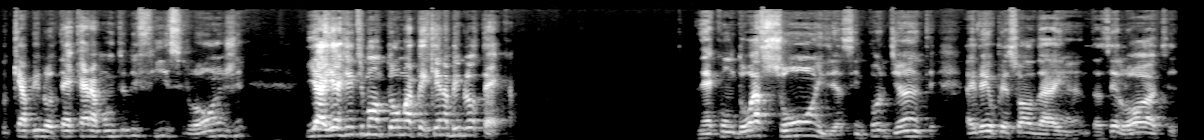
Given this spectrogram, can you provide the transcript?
porque a biblioteca era muito difícil, longe, e aí a gente montou uma pequena biblioteca. Né, com doações e assim por diante. Aí veio o pessoal da, da Zelotes,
